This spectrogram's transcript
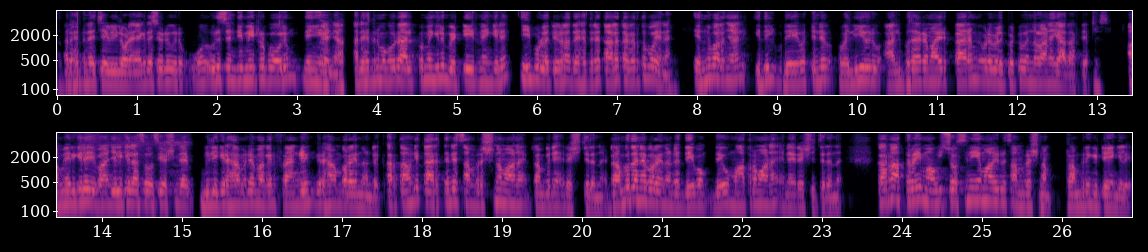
അദ്ദേഹത്തിന്റെ ചെവിയിലൂടെ ഏകദേശം ഒരു ഒരു- സെന്റിമീറ്റർ പോലും നീങ്ങി കഴിഞ്ഞാൽ അദ്ദേഹത്തിന് മുഖം ഒരു അല്പമെങ്കിലും വെട്ടിയിരുന്നെങ്കിൽ ഈ ബുള്ളറ്റുകൾ അദ്ദേഹത്തിന്റെ തല തകർത്തു പോയേനെ. എന്ന് പറഞ്ഞാൽ ഇതിൽ ദൈവത്തിന്റെ വലിയൊരു അത്ഭുതകരമായ ഒരു കരം ഇവിടെ വെളിപ്പെട്ടു എന്നുള്ളതാണ് യാഥാർത്ഥ്യം. അമേരിക്കയിലെ ഇവാഞ്ചലിക്കൽ അസോസിയേഷന്റെ ബിലി ഗ്രഹാമിന്റെ മകൻ ഫ്രാങ്ക്ലിൻ ഗ്രഹാം പറയുന്നുണ്ട് കർത്താവിന്റെ കരത്തിന്റെ സംരക്ഷണമാണ് ട്രംപിനെ രക്ഷിച്ചിരുന്നത്. ട്രംപ് തന്നെ പറയുന്നുണ്ട് ദൈവം ദൈവം മാത്രമാണ് എന്നെ രക്ഷിച്ചിരുന്നത്. കാരണം അത്രയും അവിശ്വസനീയമായ ഒരു സംരക്ഷണം ട്രംപിന് കിട്ടിയെങ്കിൽ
